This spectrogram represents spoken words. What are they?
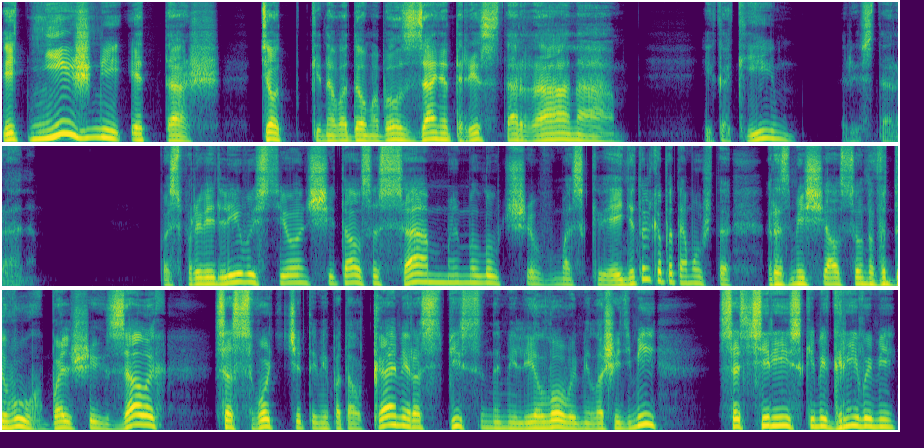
Ведь нижний этаж теткиного дома был занят рестораном. И каким рестораном? По справедливости он считался самым лучшим в Москве, и не только потому, что размещался он в двух больших залах со сводчатыми потолками, расписанными лиловыми лошадьми, с ассирийскими гривами,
